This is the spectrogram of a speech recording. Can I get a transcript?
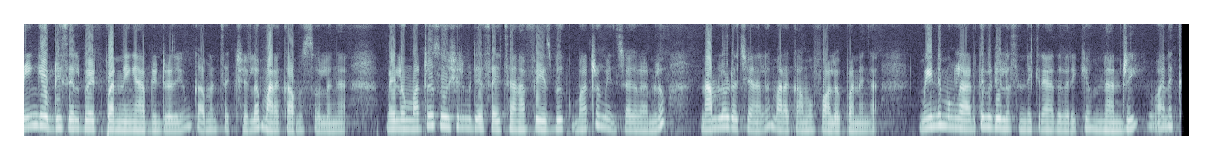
நீங்கள் எப்படி செலிப்ரேட் பண்ணீங்க அப்படின்றதையும் கமெண்ட் செக்ஷனில் மறக்காமல் சொல்லுங்கள் மேலும் மற்ற சோஷியல் மீடியா சைட்ஸான ஃபேஸ்புக் மற்றும் இன்ஸ்டாகிராமிலும் நம்மளோட சேனலை மறக்காமல் ஃபாலோ பண்ணுங்கள் மீண்டும் உங்களை அடுத்த வீடியோவில் சந்திக்கிறேன். அது வரைக்கும் நன்றி. வணக்கம்.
